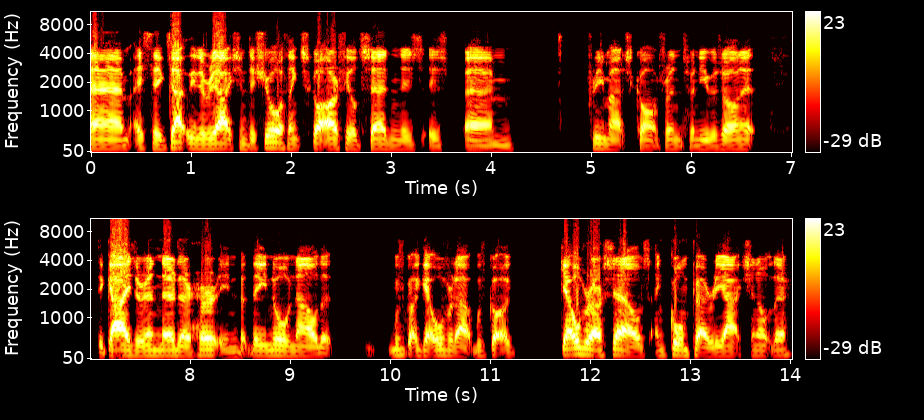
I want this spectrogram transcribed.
um, it's exactly the reaction to show. I think Scott Arfield said in his his um, pre-match conference when he was on it, the guys are in there, they're hurting, but they know now that we've got to get over that. We've got to get over ourselves and go and put a reaction out there.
